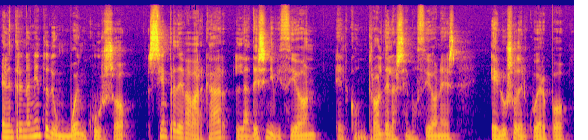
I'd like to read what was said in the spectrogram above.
El entrenamiento de un buen curso siempre debe abarcar la desinhibición, el control de las emociones, el uso del cuerpo,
